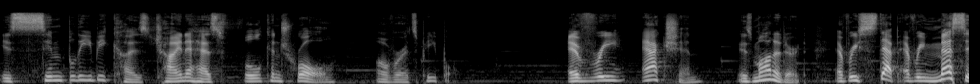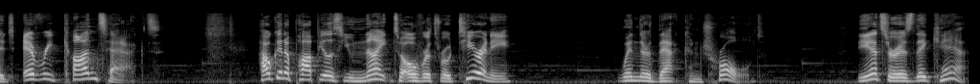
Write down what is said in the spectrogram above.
is simply because China has full control over its people. Every action is monitored, every step, every message, every contact. How can a populace unite to overthrow tyranny when they're that controlled? The answer is they can't.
